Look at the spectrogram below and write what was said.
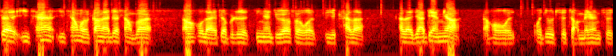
在以前以前我刚来这上班，然后后来这不是今年九月份我自己开了开了一家店面，然后我我就去找媒人去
